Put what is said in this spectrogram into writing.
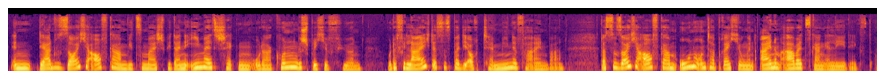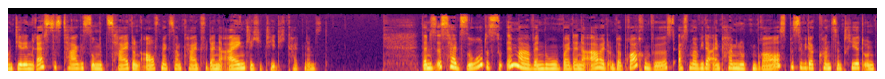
in der du solche Aufgaben wie zum Beispiel deine E-Mails checken oder Kundengespräche führen oder vielleicht ist es bei dir auch Termine vereinbaren, dass du solche Aufgaben ohne Unterbrechung in einem Arbeitsgang erledigst und dir den Rest des Tages somit Zeit und Aufmerksamkeit für deine eigentliche Tätigkeit nimmst. Denn es ist halt so, dass du immer, wenn du bei deiner Arbeit unterbrochen wirst, erstmal wieder ein paar Minuten brauchst, bis du wieder konzentriert und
